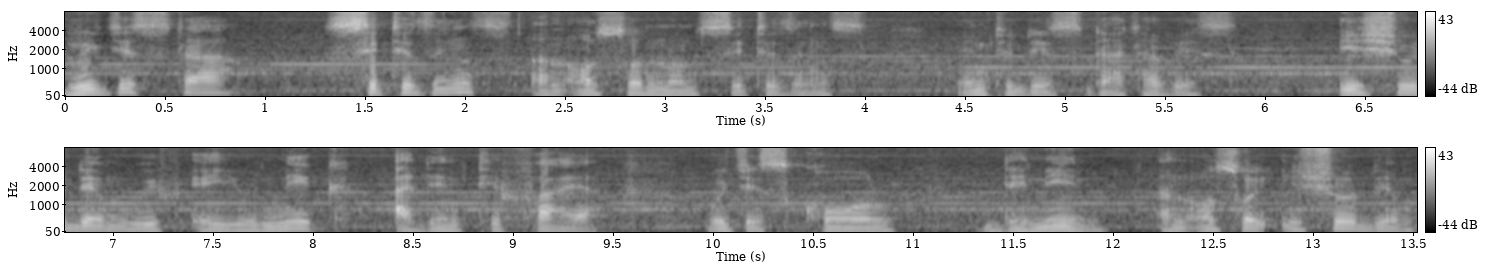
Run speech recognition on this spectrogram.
register citizens and also non-citizens into this database, issue them with a unique identifier which is called the NIN and also issue them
